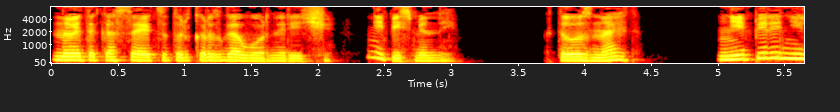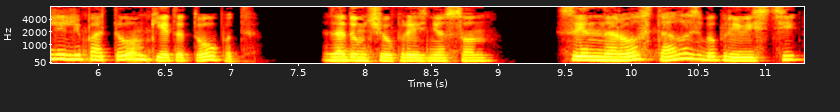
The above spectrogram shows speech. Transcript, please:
но это касается только разговорной речи, не письменной. Кто знает, не переняли ли потомки этот опыт, задумчиво произнес он. Сын Неро сталось бы привести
